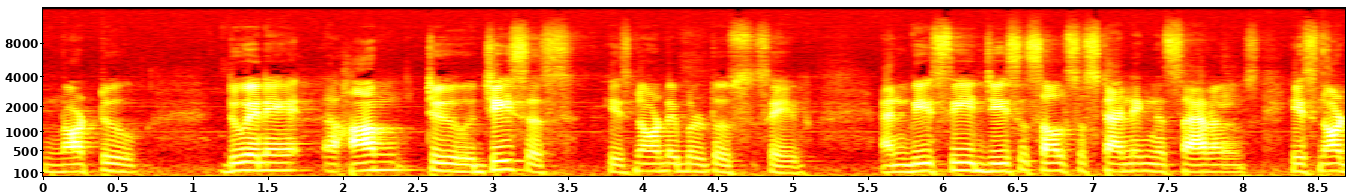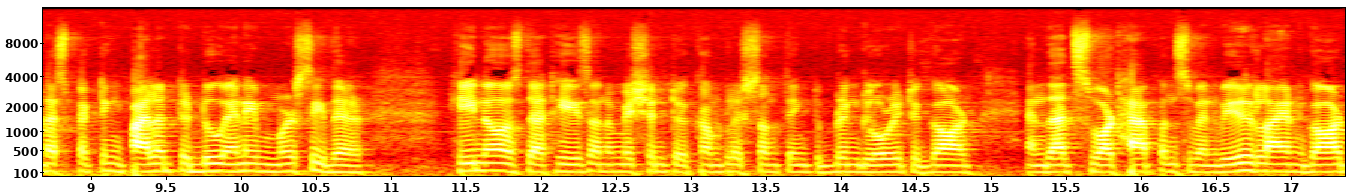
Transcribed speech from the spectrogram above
not to do any harm to Jesus, he's not able to save. And we see Jesus also standing in the silence. He's not expecting Pilate to do any mercy there. He knows that he's on a mission to accomplish something to bring glory to God. And that's what happens when we rely on God.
